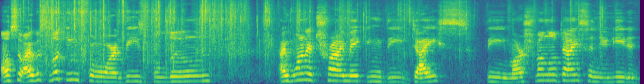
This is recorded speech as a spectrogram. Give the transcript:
Also, I was looking for these balloons. I want to try making the dice, the marshmallow dice, and you needed,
